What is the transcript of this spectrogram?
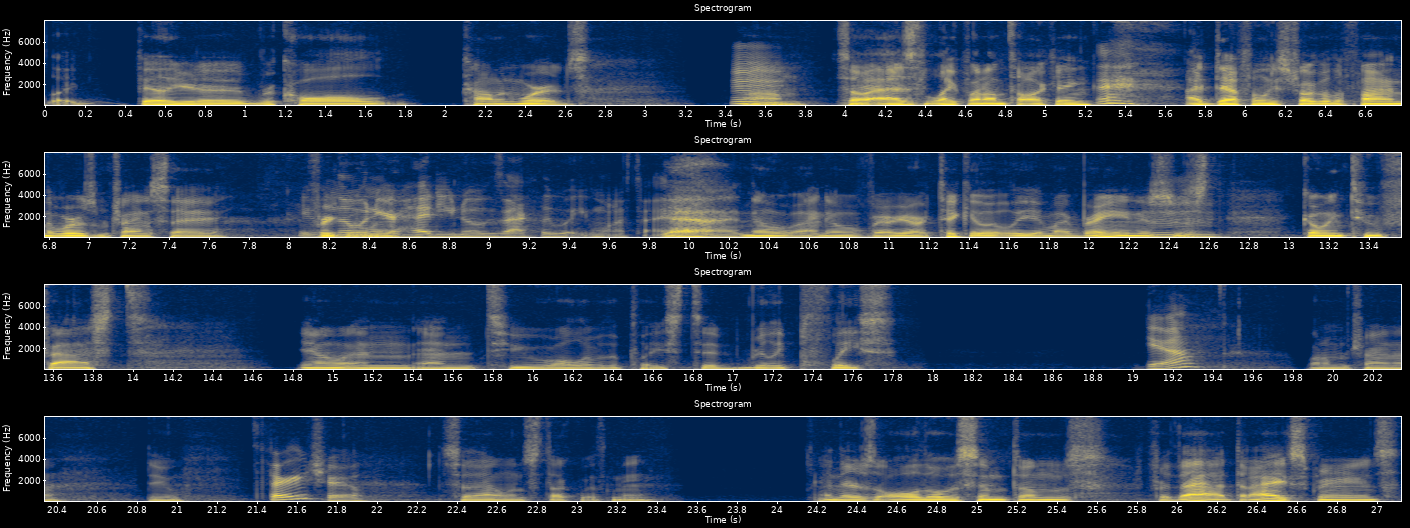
like failure to recall common words. Mm. Um, so as like when I'm talking, I definitely struggle to find the words I'm trying to say. Even though in your head you know exactly what you want to say. Yeah, I know. I know very articulately in my brain. It's just mm. going too fast, you know, and and too all over the place to really place Yeah. what I'm trying to do. It's very true. So that one stuck with me. And there's all those symptoms for that that I experience.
